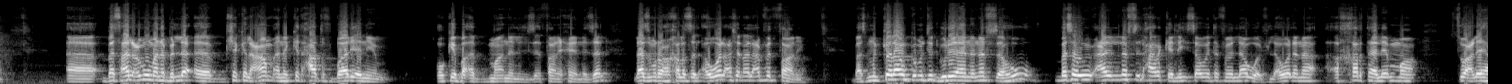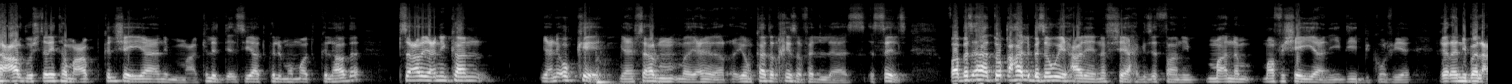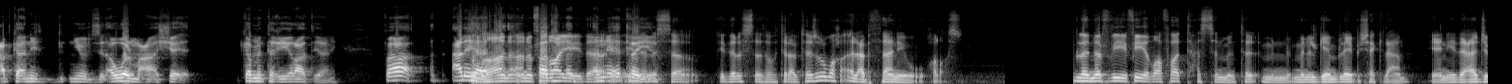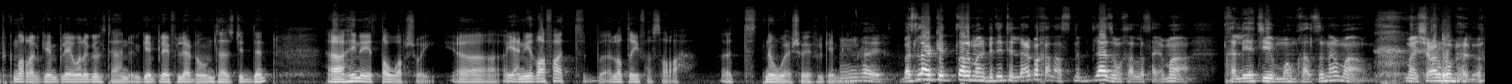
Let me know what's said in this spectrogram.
آه بس على العموم أنا بالله آه بشكل عام أنا كنت حاطط في بالي إني okay بقى بما إن الجزء الثاني الحين نزل لازم أروح أخلص الأول عشان ألعب في الثاني. بس من كلامكم أنتم تقولوا لي أنا نفسه هو بسوي على نفس الحركة اللي سويتها في الأول. في الأول أنا أخرتها لما سوى عليها عرض واشتريتها مع كل شيء يعني مع كل ال DLC ات وكل المهمات وكل هذا. بسعر يعني كان يعني okay يعني بسعر يعني يوم كانت رخيصة في الس- ال sales. فبس أتوقع هذا اللي بسويه حاليا نفس الشيء حق الجزء الثاني. بما أنه ما في شيء يعني جديد بيكون فيه غير إني بلعب كأني Nioh الجزء الأول مع أشياء كم من تغييرات يعني. فعليها أنا أنا في رأيي اذا إني إذا اتريث لسه إذا لسه تبغى تلعب تجربة ألعب الثاني وخلاص. لأن في في إضافات تحسن من من من ال gameplay بشكل عام. يعني إذا عاجبك مرة ال gameplay وأنا قلتها إن ال gameplay في اللعبة ممتاز جدا آه هنا يتطور شوي. آه يعني إضافات لطيفة صراحة. آه، تنوع شوي في ال game play بس لكن طالما بديت اللعبة خلاص لازم نخلصها ما تخليها تيم ما مخلصينها ما ما شعور مو بحلو.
